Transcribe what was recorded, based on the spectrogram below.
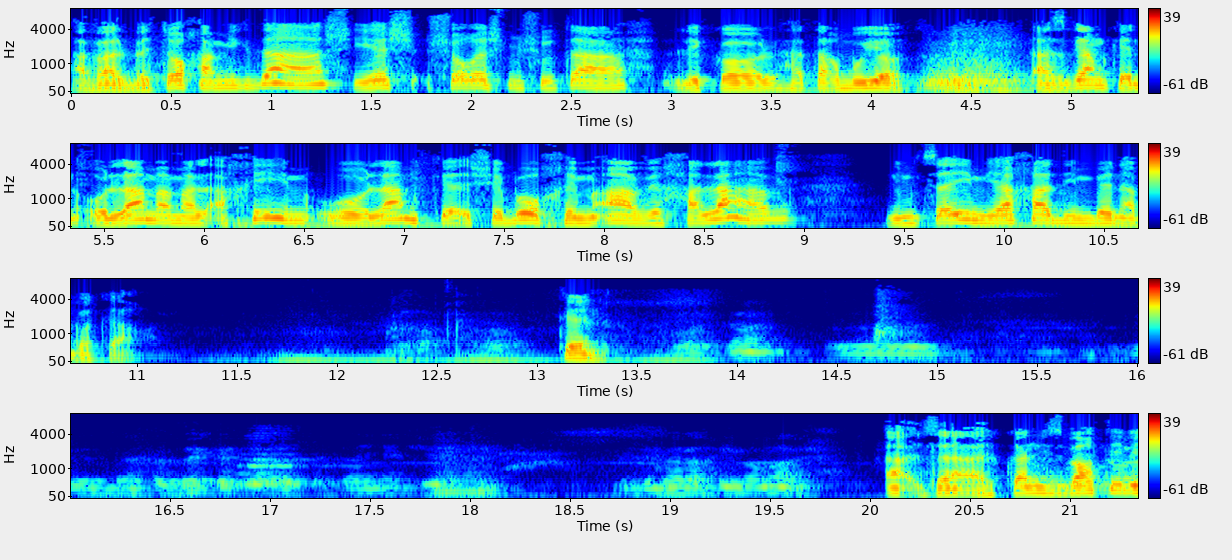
אבל בתוך המקדש יש שורש משותף לכל התרבויות. אז גם כן, עולם המלאכים הוא עולם שבו חמאה וחלב נמצאים יחד עם בן הבקר. כן. אה, זה, כאן הסברתי לי.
